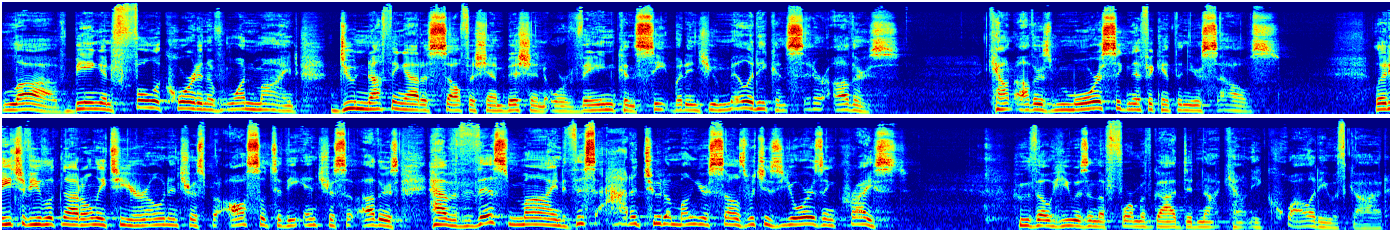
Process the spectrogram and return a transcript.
love, being in full accord and of one mind. Do nothing out of selfish ambition or vain conceit, but in humility consider others. Count others more significant than yourselves. Let each of you look not only to your own interests, but also to the interests of others. Have this mind, this attitude among yourselves, which is yours in Christ, who, though he was in the form of God, did not count equality with God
